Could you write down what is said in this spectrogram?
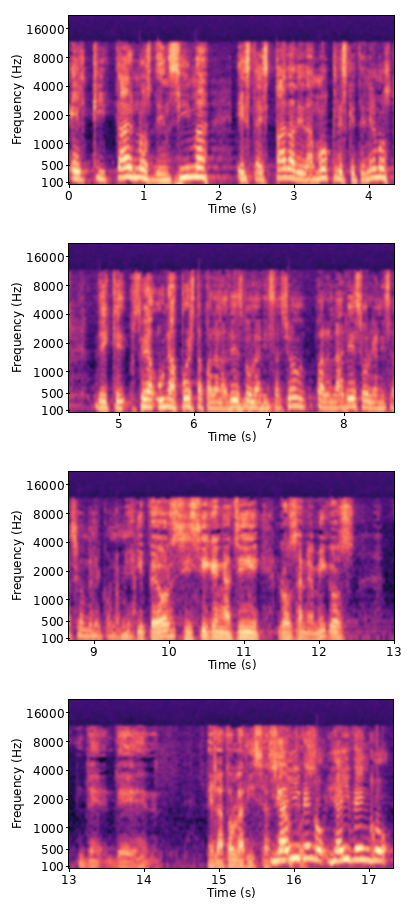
el quitarnos de encima esta espada de Damocles que tenemos de que sea una apuesta para la desdolarización, para la desorganización de la economía. Y peor si siguen allí los enemigos de, la dolarización. Y ahí pues. vengo, y ahí vengo,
